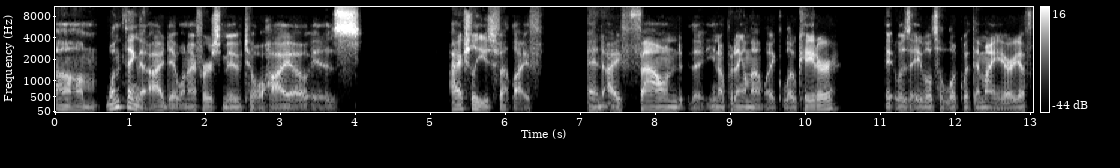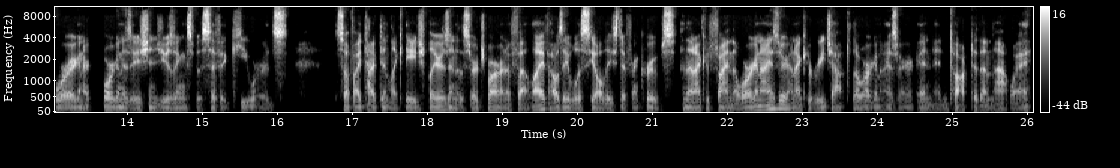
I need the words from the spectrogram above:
Um, one thing that I did when I first moved to Ohio is I actually used FetLife and mm-hmm. I found that, you know, putting on that like locator, it was able to look within my area for organizations using specific keywords. So if I typed in like age players into the search bar in a FetLife, I was able to see all these different groups. And then I could find the organizer and I could reach out to the organizer and, and talk to them that way.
